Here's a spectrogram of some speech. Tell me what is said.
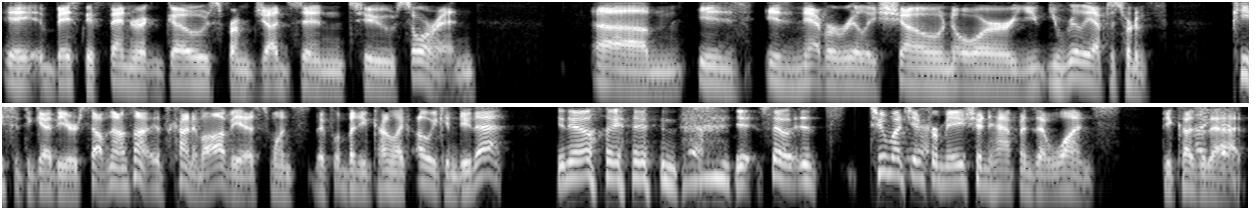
it, basically Fenric goes from Judson to Soren um, is is never really shown, or you you really have to sort of piece it together yourself. Now it's not; it's kind of obvious once, they, but you're kind of like, oh, we can do that, you know. Yeah, so it's too much Yeah. information happens at once because of Uh, yes, that.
